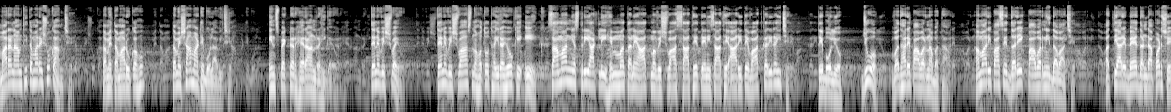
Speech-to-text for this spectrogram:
મારા નામથી તમારે શું કામ છે? તમે તમારું કહો, તમે શા માટે બોલાવી છે? ઇન્સ્પેક્ટર હેરાન રહી ગયો. તેને વિશ્વયો. તેને વિશ્વાસ નહોતો થઈ રહ્યો કે એક સામાન્ય સ્ત્રી આટલી હિંમત અને આત્મવિશ્વાસ સાથે તેની સાથે આ રીતે વાત કરી રહી છે. તે બોલ્યો, જુઓ, વધારે પાવર ન બતાવો. અમારી પાસે દરેક પાવરની દવા છે. અત્યારે બે દંડા પડશે,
